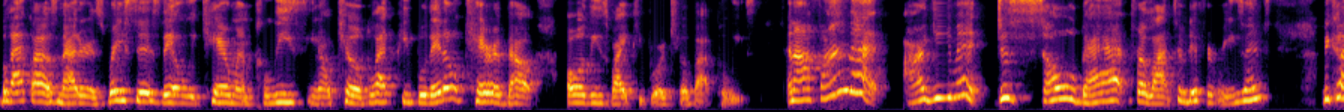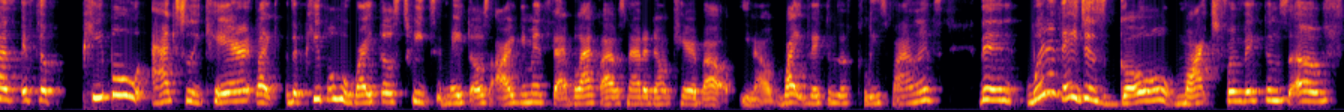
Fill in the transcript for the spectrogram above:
Black Lives Matter is racist. They only care when police, you know, kill Black people. They don't care about all these white people are killed by police. And I find that argument just so bad for lots of different reasons. Because if the people who actually care, like the people who write those tweets and make those arguments that Black Lives Matter don't care about, you know, white victims of police violence, then wouldn't they just go march for victims of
